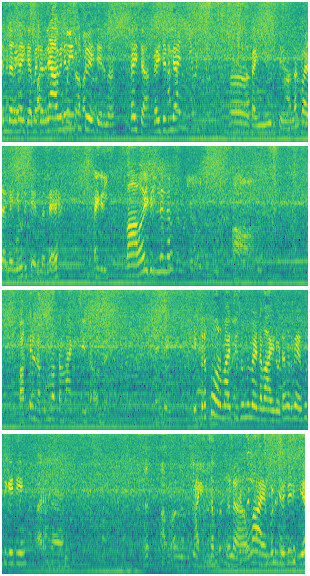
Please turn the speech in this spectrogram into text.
എന്താണ് കഴിക്കാൻ പറ്റാതെ രാവിലെ നീ ഫുഡ് കഴിച്ചായിരുന്ന? കഴിച്ചാ? കഴിച്ചിട്ടില്ല? കഞ്ഞി കുടിച്ചായിരുന്നു പഴം കഞ്ഞി കുടിച്ചായിരുന്നല്ലേ മാവ കഴിച്ചിട്ടില്ലല്ലോ? ഇത്ര ഫോർമാലിറ്റീസ് ഒന്നും വേണ്ട. വായിലോട്ട് അങ്ങോട്ട് വേഗം കുത്തിക്കയറ്റി അല്ല വായം പൊളിച്ചോണ്ടിരിക്കുക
